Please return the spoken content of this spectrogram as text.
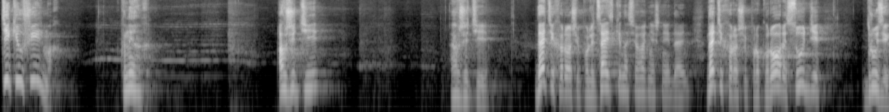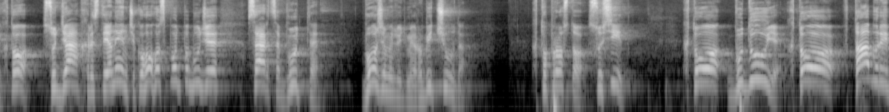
Тільки у фільмах, в книгах. А в житті? А в житті? Де ті хороші поліцейські на сьогоднішній день? Де ті хороші прокурори, судді? Друзі, хто суддя, християнин чи кого Господь побуджує серце? Будьте Божими людьми, робіть чуда. Хто просто сусід, хто будує, хто в таборі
